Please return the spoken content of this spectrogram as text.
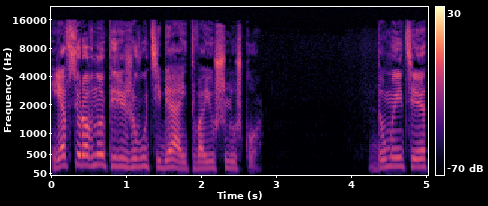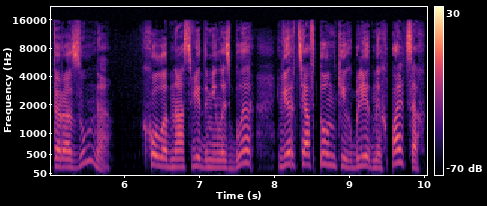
я все равно переживу тебя и твою шлюшку». «Думаете, это разумно?» Холодно осведомилась Блэр, вертя в тонких бледных пальцах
